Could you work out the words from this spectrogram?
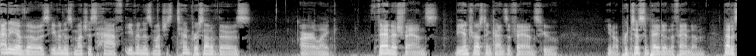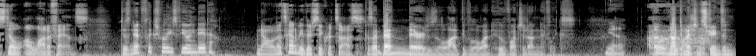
any of those, even as much as half, even as much as ten percent of those, are like fanish fans, the interesting kinds of fans who, you know, participate in the fandom. That is still a lot of fans. Does Netflix release viewing data? No, that's got to be their secret sauce. Because I bet there's a lot of people who watch, who've watched it on Netflix. Yeah. That- Or not to rewatched mention it. streams and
